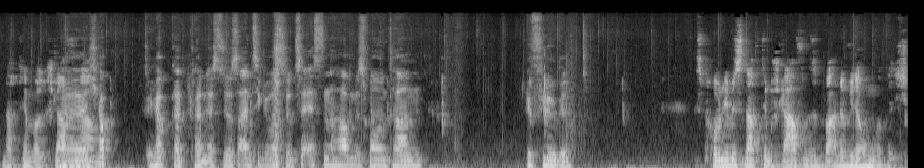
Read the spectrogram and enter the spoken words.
Nachdem wir geschlafen Äh, haben. ich hab, ich hab gerade kein Essen. Das Einzige, was wir zu essen haben, ist momentan Geflügel. Das Problem ist, nach dem Schlafen sind wir alle wieder hungrig.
